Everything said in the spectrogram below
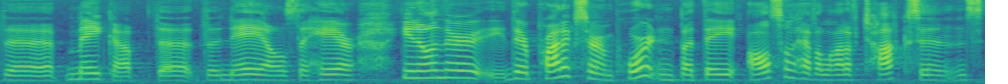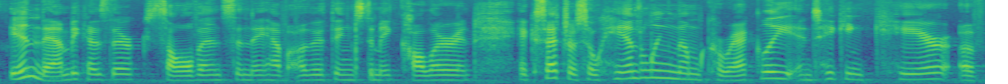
the makeup, the, the nails, the hair, you know, and their, their products are important, but they also have a lot of toxins in them because they're solvents and they have other things to make color and et cetera. So handling them correctly and taking care of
